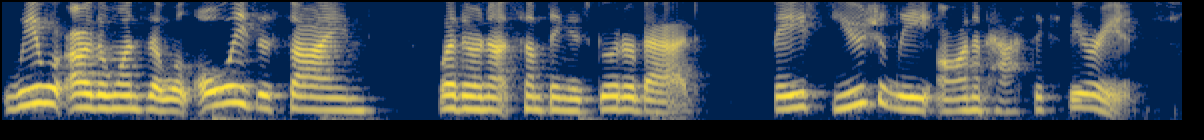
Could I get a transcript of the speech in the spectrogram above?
We are the ones that will always assign whether or not something is good or bad, based usually on a past experience.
